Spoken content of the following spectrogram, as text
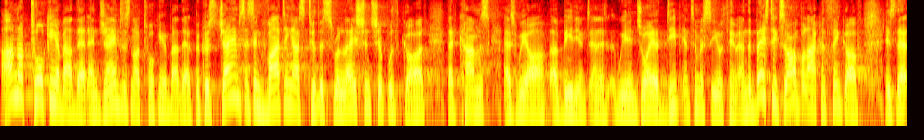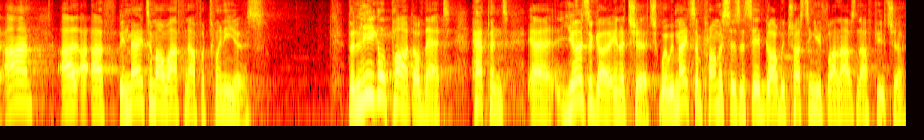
I'm not talking about that, and James is not talking about that, because James is inviting us to this relationship with God that comes as we are obedient and we enjoy a deep intimacy with Him. And the best example I can think of is that I'm, I, I've been married to my wife now for 20 years. The legal part of that happened uh, years ago in a church where we made some promises and said, God, we're trusting you for our lives and our future.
